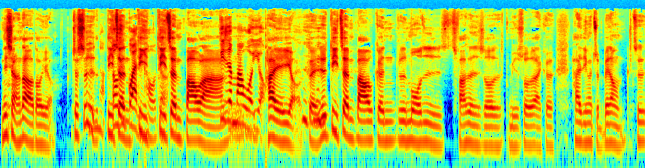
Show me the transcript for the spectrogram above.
你想得到的都有。就是地震地地震包啦，地震包我有，他也有，对，就是地震包跟就是末日发生的时候，比如说那个他一定会准备那种就是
